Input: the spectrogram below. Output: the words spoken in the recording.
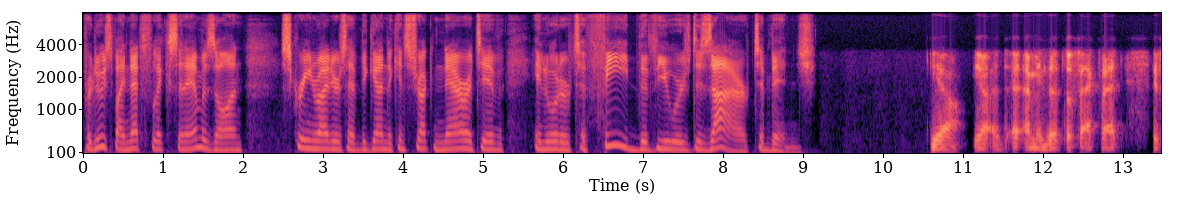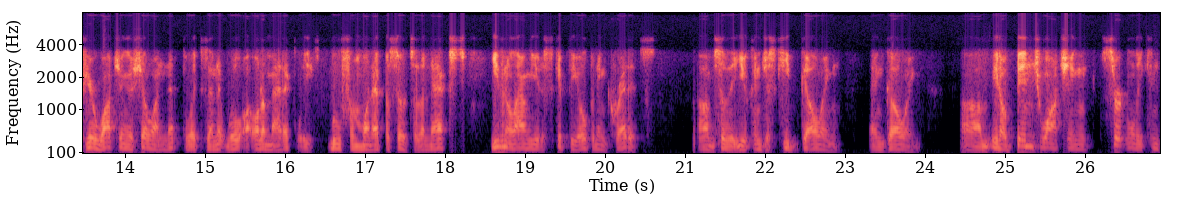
produced by Netflix and Amazon, screenwriters have begun to construct narrative in order to feed the viewer's desire to binge. Yeah, yeah. I mean, the the fact that if you're watching a show on Netflix and it will automatically move from one episode to the next, even allowing you to skip the opening credits, um, so that you can just keep going and going. Um, you know, binge watching certainly can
